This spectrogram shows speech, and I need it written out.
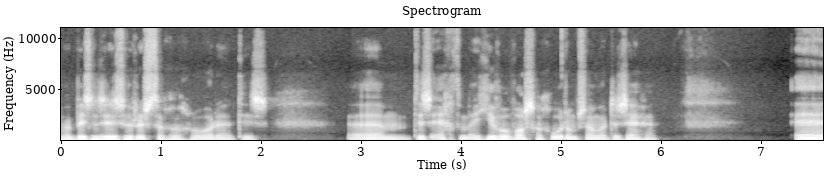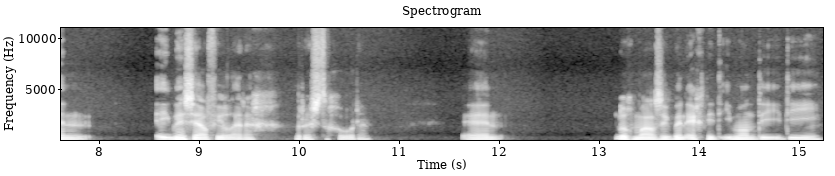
mijn business is rustiger geworden. Het is, um, het is echt een beetje volwassen geworden, om zo maar te zeggen. En ik ben zelf heel erg rustig geworden. En nogmaals, ik ben echt niet iemand die, die,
